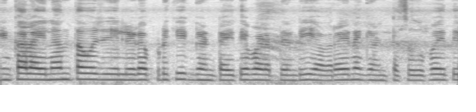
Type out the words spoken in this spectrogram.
ఇంకా లైన్ అంతా వెళ్ళేటప్పటికి గంట అయితే పడద్దండి. ఎవరైనా గంట సూప్ అయితే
